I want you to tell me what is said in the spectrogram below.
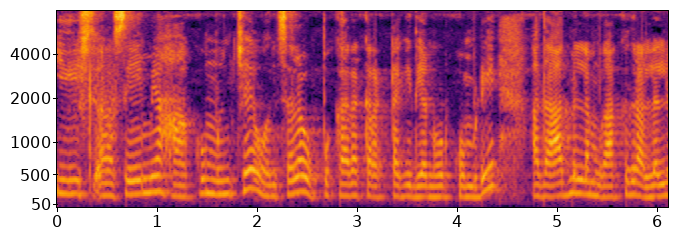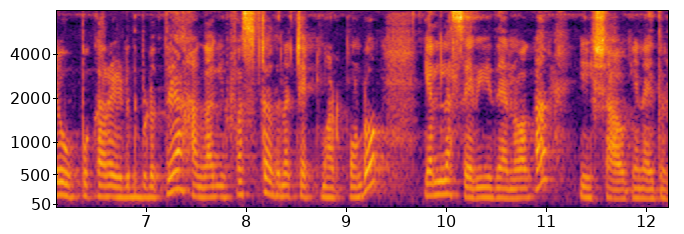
ಈ ಸೇಮಿಯಾ ಹಾಕೋ ಮುಂಚೆ ಒಂದು ಸಲ ಉಪ್ಪು ಖಾರ ಕರೆಕ್ಟಾಗಿದೆಯಾ ನೋಡ್ಕೊಂಬಿಡಿ. ಅದಾದಮೇಲೆ ನಮ್ಗೆ ಹಾಕಿದ್ರೆ ಅಲ್ಲಲ್ಲೇ ಉಪ್ಪು ಖಾರ ಹಿಡಿದು ಬಿಡುತ್ತೆ. ಹಾಗಾಗಿ ಫಸ್ಟ್ ಅದನ್ನು ಚೆಕ್ ಮಾಡಿಕೊಂಡು ಎಲ್ಲ ಸರಿ ಇದೆ ಅನ್ನುವಾಗ ಈ ಶಾವಿಗೆನ ಇದ್ರ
